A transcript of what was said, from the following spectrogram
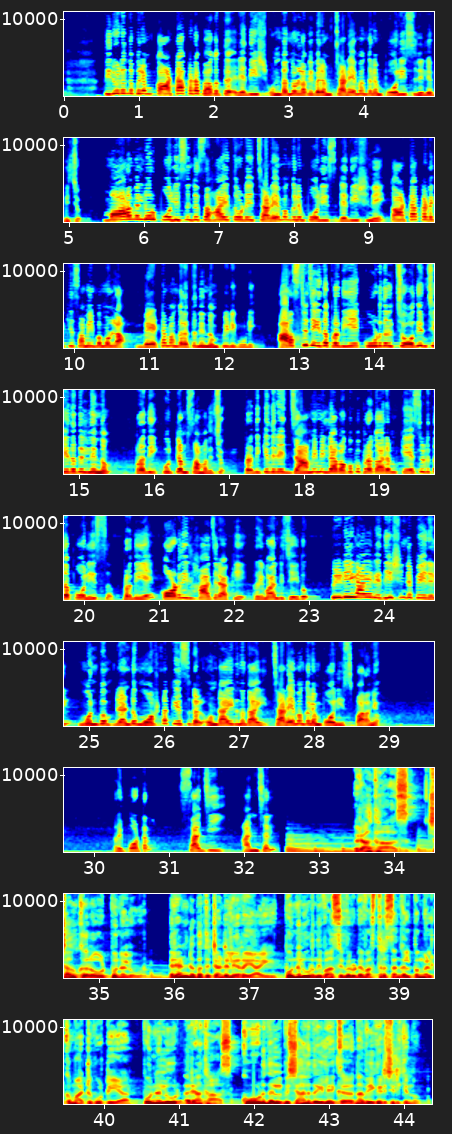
തിരുവനന്തപുരം കാട്ടാക്കട ഭാഗത്ത് രതീഷ് ഉണ്ടെന്നുള്ള വിവരം ചടയമംഗലം പോലീസിന് ലഭിച്ചു. മാറനല്ലൂർ പോലീസിന്റെ സഹായത്തോടെ ചടയമംഗലം പോലീസ് രതീഷിനെ കാട്ടാക്കടയ്ക്ക് സമീപമുള്ള വേട്ടമംഗലത്ത് നിന്നും പിടികൂടി. അറസ്റ്റ് ചെയ്ത പ്രതിയെ കൂടുതൽ ചോദ്യം ചെയ്തതിൽ നിന്നും പ്രതി കുറ്റം സമ്മതിച്ചു. പ്രതിക്കെതിരെ ജാമ്യമില്ലാ വകുപ്പ് പ്രകാരം കേസെടുത്ത പോലീസ് പ്രതിയെ കോടതിയിൽ ഹാജരാക്കി റിമാൻഡ് ചെയ്തു. പിടിയിലായ രതീഷിന്റെ പേരിൽ മുൻപും രണ്ട് മോഷണ കേസുകൾ ഉണ്ടായിരുന്നതായി ചടയമംഗലം പോലീസ് പറഞ്ഞു. റിപ്പോർട്ടർ സജി അഞ്ചൽ. രാധാസ് ചൗക്ക് റോഡ് പുനലൂർ. രണ്ടു പതിറ്റാണ്ടിലേറെയായി പുനലൂർ നിവാസികളുടെ വസ്ത്രസങ്കല്പങ്ങൾക്ക് മാറ്റുകൂട്ടിയ പുനലൂർ രാധാസ് കൂടുതൽ വിശാലതയിലേക്ക് നവീകരിച്ചിരിക്കുന്നു.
